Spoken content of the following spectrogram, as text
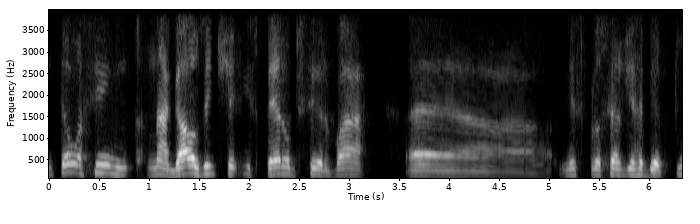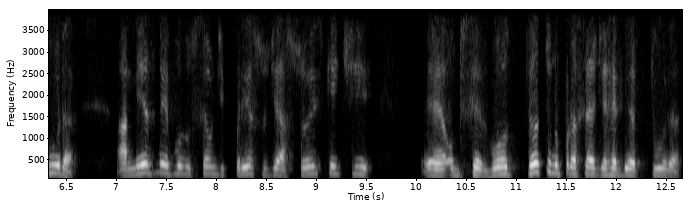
Então, assim, na Gauss a gente espera observar é, nesse processo de reabertura a mesma evolução de preços de ações que a gente é, observou tanto no processo de reabertura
